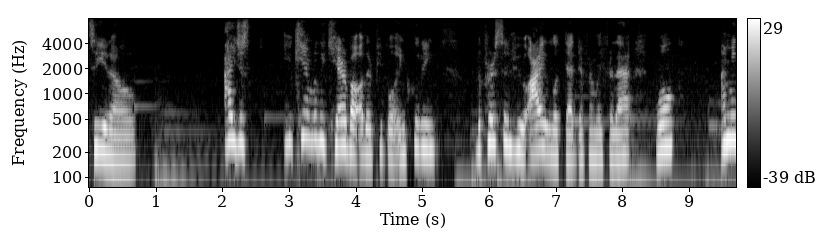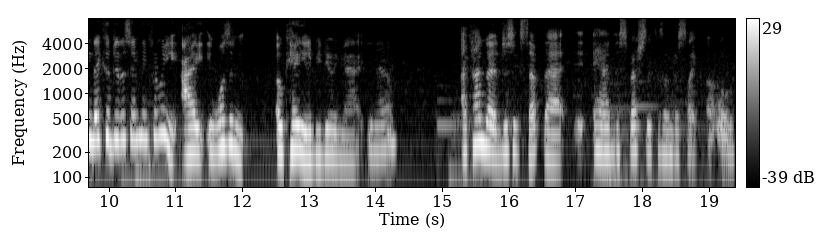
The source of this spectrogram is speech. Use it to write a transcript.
to, you know, I just you can't really care about other people, including the person who I looked at differently for that. Well, I mean, they could do the same thing for me. I it wasn't okay to be doing that, you know. I kind of just accept that, and especially because I'm just like, oh,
